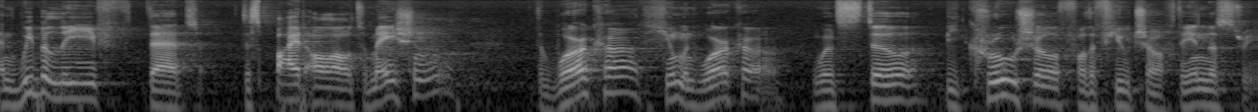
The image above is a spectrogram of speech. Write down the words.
And we believe that despite all automation, the worker, the human worker, will still be crucial for the future of the industry.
